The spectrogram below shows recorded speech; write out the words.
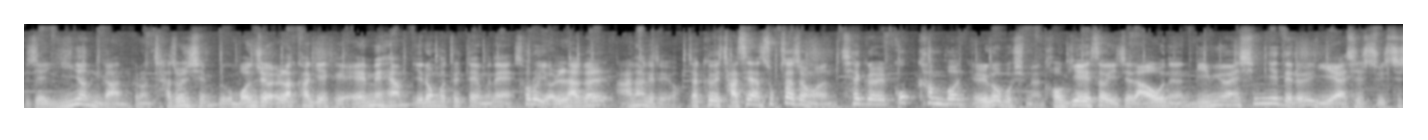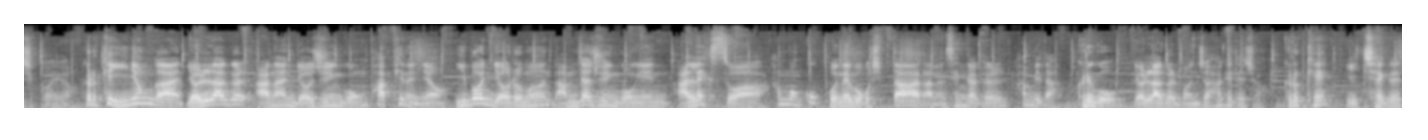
이제 2년간 그런 자존심, 그리고 먼저 연락하기의 그 애매함, 이런 것들 때문에 서로 연락을 안 하게 돼요. 자, 그 자세한 속사정은 책을 꼭 한번 읽어보시면, 거기에서 이제 나오는 미묘한 심리들을 이해하실 수 있으실 거예요. 그렇게 2년간 연락을 안 한 여주인공 파피는요, 이번 여름은 남자 주인공인 알렉스와 한번 꼭 보내보고 싶다라는 생각을 합니다. 그리고 연락을 먼저 하게 되죠. 그렇게 이 책은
